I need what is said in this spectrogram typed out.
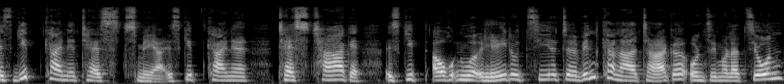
Es gibt keine Tests mehr, es gibt keine Testtage, es gibt auch nur reduzierte Windkanaltage und Simulationen.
